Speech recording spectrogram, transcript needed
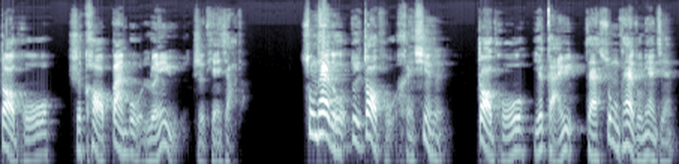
赵普是靠半部《论语》治天下的。宋太祖对赵普很信任，赵普也敢于在宋太祖面前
